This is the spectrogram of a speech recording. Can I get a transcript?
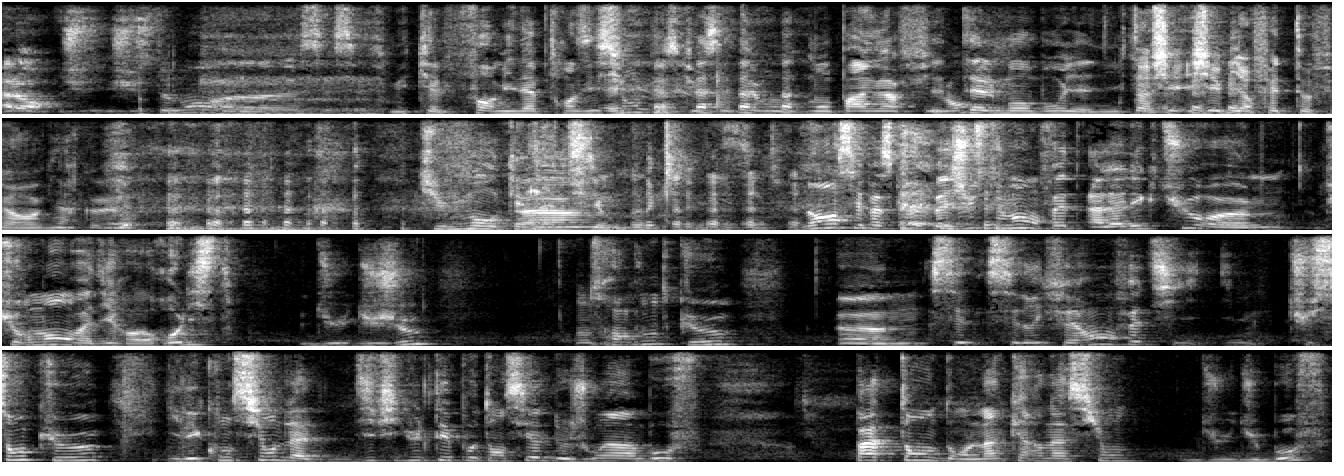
Alors, ju- justement, euh, c'est- c'est- mais quelle formidable transition, puisque c'était mon, mon paragraphe C'est suivant. tellement bon, Yannick. Putain, j'ai bien fait de te faire revenir quand même. Tu manques à Euh, l'émission. Non, c'est parce que bah, justement, en fait, à la lecture euh, purement, on va dire, euh, rôliste du, du jeu, on se rend compte que euh, Cé- Cédric Ferrand, en fait, il- il- tu sens que il est conscient de la difficulté potentielle de jouer un beauf. Pas tant dans l'incarnation du, beauf,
